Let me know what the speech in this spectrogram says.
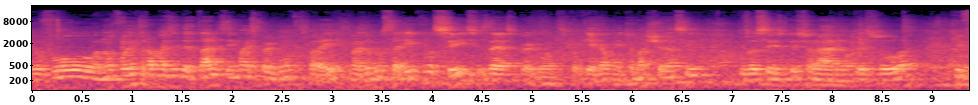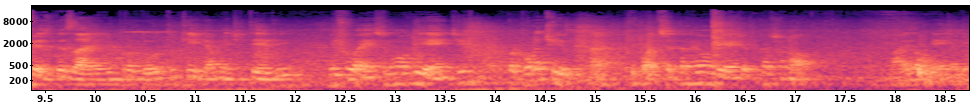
eu vou, não vou entrar mais em detalhes, tem mais perguntas para eles, mas eu gostaria que vocês fizessem perguntas, porque realmente é uma chance de vocês questionarem uma pessoa que fez o design de um produto que realmente teve influência no ambiente corporativo, né? que pode ser também um ambiente educacional. Mais alguém ali?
